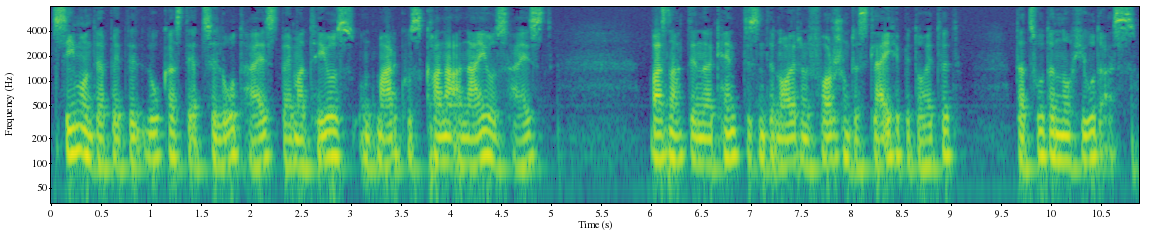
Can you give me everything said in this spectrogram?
Simon, der bei Lukas der Zelot heißt, bei Matthäus und Markus Kanaanaios heißt, was nach den Erkenntnissen der neueren Forschung das gleiche bedeutet, dazu dann noch Judas.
